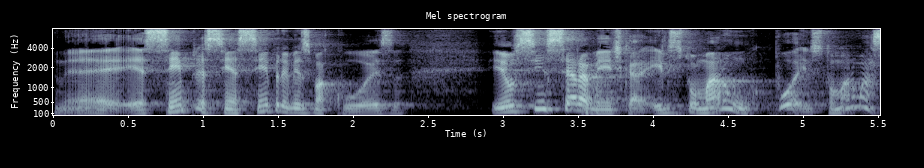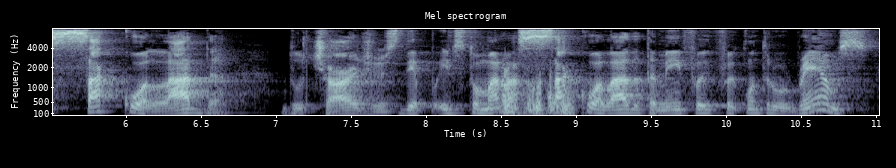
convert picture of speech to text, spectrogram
Né? É sempre assim, é sempre a mesma coisa. Eu sinceramente, cara, eles tomaram, pô, eles tomaram uma sacolada do Chargers. Eles tomaram uma sacolada também, foi, foi contra o Rams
